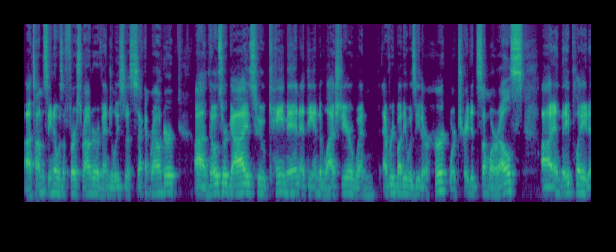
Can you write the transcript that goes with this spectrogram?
Uh, Tomasino was a first rounder, Evangelista a second rounder. Uh, those are guys who came in at the end of last year when everybody was either hurt or traded somewhere else, uh, and they played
